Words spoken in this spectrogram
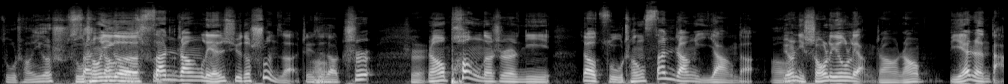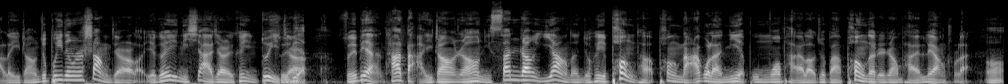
组成一个组成一个三三张连续的顺子，这就叫吃。是然后碰呢是你要组成三张一样的，哦比如你手里有两张，然后别人打了一张，就不一定是上家了，也可以你下家，也可以你对家随便，随便他打一张，然后你三张一样的，你就可以碰他，碰拿过来，你也不摸牌了，就把碰的这张牌亮出来，嗯。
